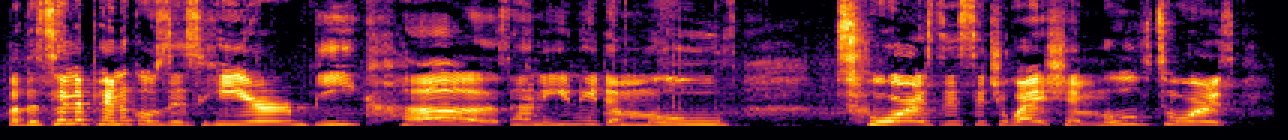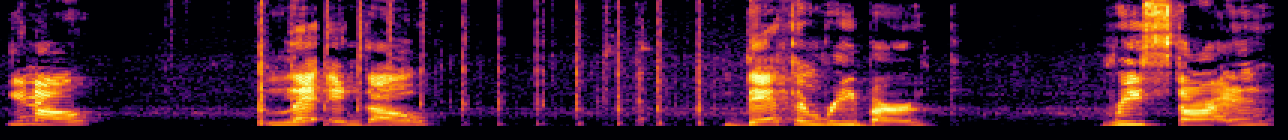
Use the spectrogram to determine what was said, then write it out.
But the Ten of Pentacles is here because, honey, you need to move towards this situation. Move towards, you know, letting go. Death and rebirth. Restarting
